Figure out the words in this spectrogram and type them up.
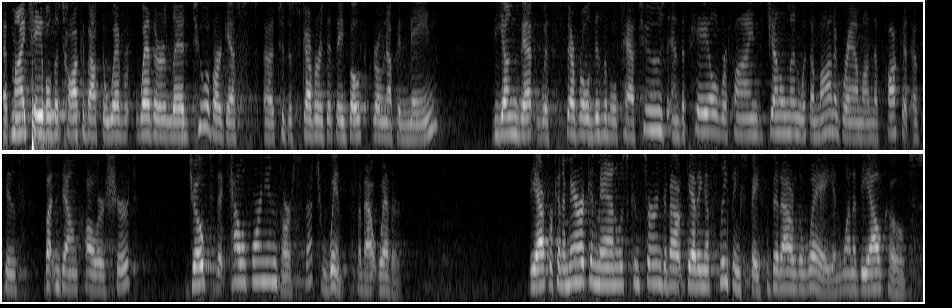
At my table, the talk about the weather led two of our guests uh, to discover that they'd both grown up in Maine. The young vet with several visible tattoos, and the pale, refined gentleman with a monogram on the pocket of his button down collar shirt joked that Californians are such wimps about weather. The African American man was concerned about getting a sleeping space a bit out of the way in one of the alcoves.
